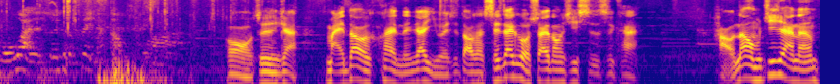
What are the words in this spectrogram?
国外的，所以可能被人家盗刷。哦，所以你看，买到快，人家以为是盗刷，谁再给我摔东西试试看？好，那我们接下来呢？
